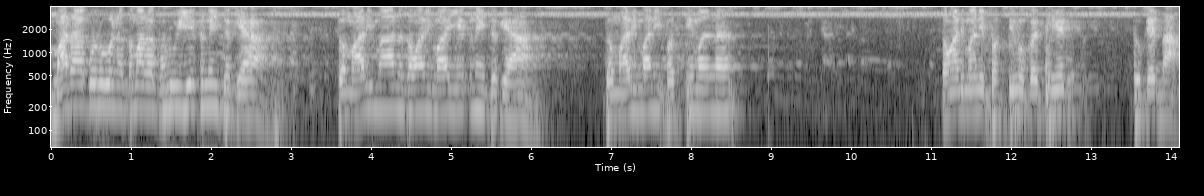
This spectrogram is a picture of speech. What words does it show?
મારા ગુરુ અને તમારા ગુરુ એક નહીં તો હા. તો મારી માં અને તમારી માં એક નહીં તો હા. તો મારી માની ભક્તિમાં તમારી માની ભક્તિમાં કઈ ફેર તો કે ના.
